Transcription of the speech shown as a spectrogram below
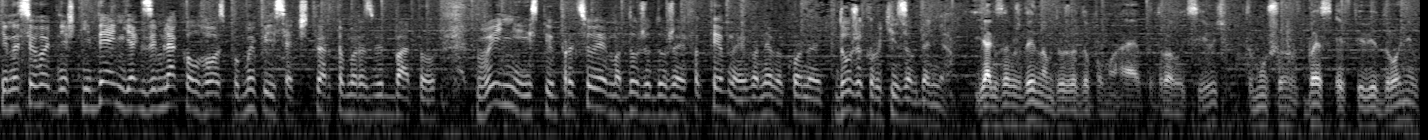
І на сьогоднішній день, як земля колгоспу, ми 54-му розвідбату винні і співпрацюємо дуже дуже ефективно. І вони виконують дуже круті завдання. Як завжди, нам дуже допомагає Петро Олексійович, тому що без fpv дронів,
